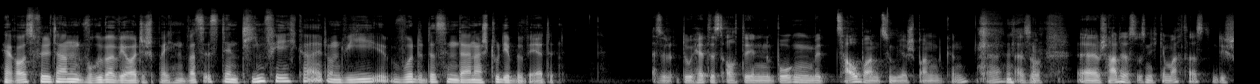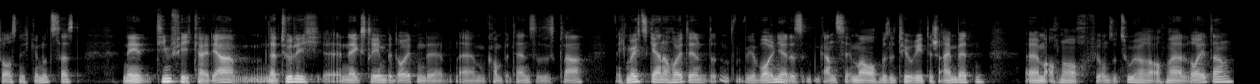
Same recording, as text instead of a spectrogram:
herausfiltern, worüber wir heute sprechen. Was ist denn Teamfähigkeit und wie wurde das in deiner Studie bewertet? Also du hättest auch den Bogen mit Zaubern zu mir spannen können. Ja? Also äh, schade, dass du es nicht gemacht hast und die Chance nicht genutzt hast. Nee, Teamfähigkeit, ja, natürlich eine extrem bedeutende ähm, Kompetenz, das ist klar. Ich möchte es gerne heute, wir wollen ja das Ganze immer auch ein bisschen theoretisch einbetten, ähm, auch noch für unsere Zuhörer auch mal erläutern.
